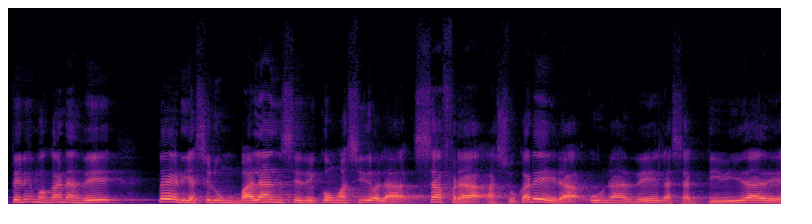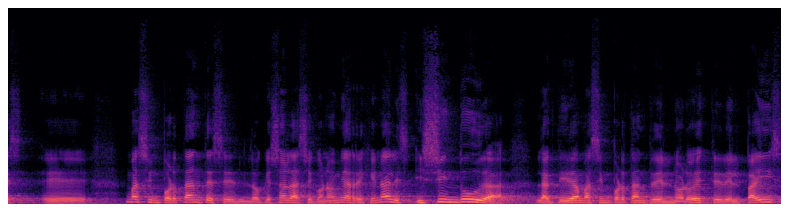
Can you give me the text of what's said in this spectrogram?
tenemos ganas de ver y hacer un balance de cómo ha sido la zafra azucarera, una de las actividades eh, más importantes en lo que son las economías regionales y sin duda la actividad más importante del noroeste del país.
